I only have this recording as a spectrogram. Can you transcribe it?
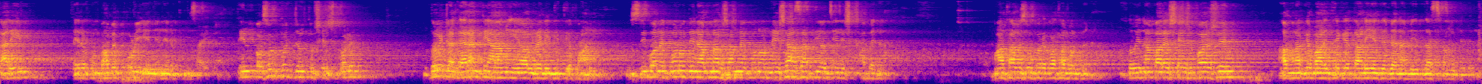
কারিম এরকমভাবে পড়িয়ে নেন এরকম জায়গা তিন বছর পর্যন্ত শেষ করেন। দুইটা গ্যারান্টি আমি অলরেডি দিতে পারি। জীবনে কোনোদিন আপনার সামনে কোনো নেশা জাতীয় জিনিস খাবে না। মাথা উঁচু করে কথা বলবে না। দুই নম্বরে শেষ বয়সে আপনাকে বাড়ি থেকে তাড়িয়ে দেবে না, বৃদ্ধাশ্রমে দেবে না।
